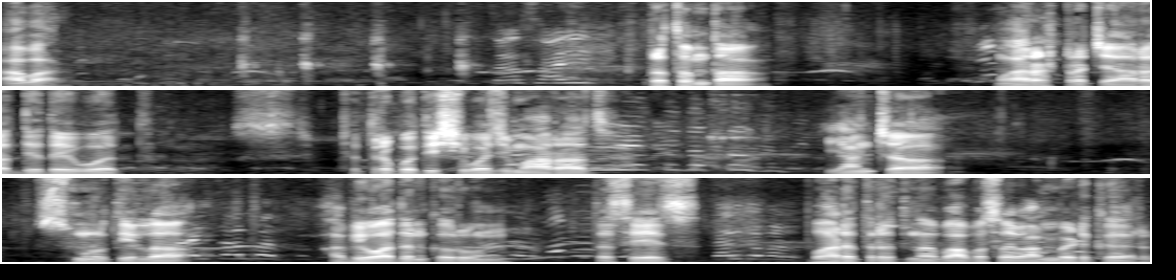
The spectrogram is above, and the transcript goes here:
आभार. प्रथमतः महाराष्ट्राचे आराध्य दैवत छत्रपती शिवाजी महाराज यांच्या स्मृतीला अभिवादन करून तसेच भारतरत्न बाबासाहेब आंबेडकर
